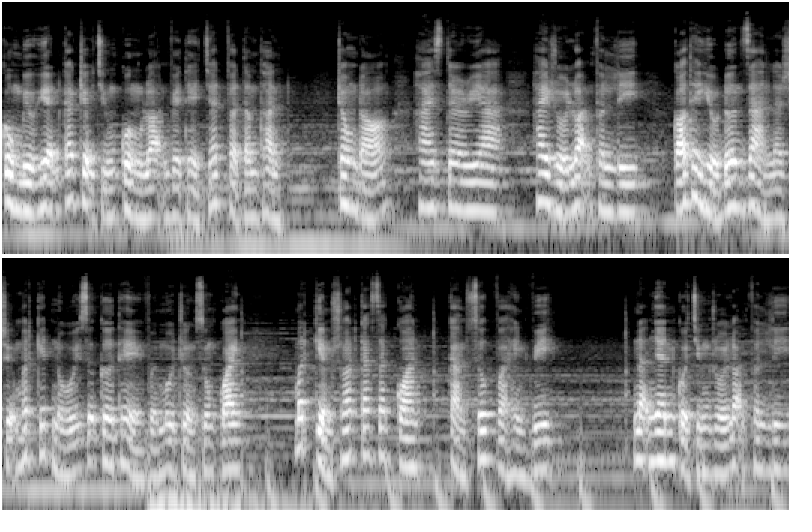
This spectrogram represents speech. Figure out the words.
cùng biểu hiện các triệu chứng cuồng loạn về thể chất và tâm thần. Trong đó, hysteria hay rối loạn phân ly có thể hiểu đơn giản là sự mất kết nối giữa cơ thể với môi trường xung quanh, mất kiểm soát các giác quan, cảm xúc và hành vi. Nạn nhân của chứng rối loạn phân ly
